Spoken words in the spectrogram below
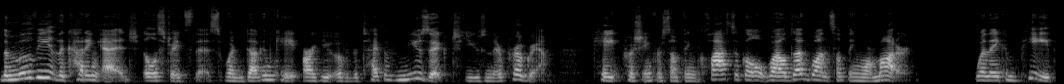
The movie The Cutting Edge illustrates this when Doug and Kate argue over the type of music to use in their program. Kate pushing for something classical while Doug wants something more modern. When they compete,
